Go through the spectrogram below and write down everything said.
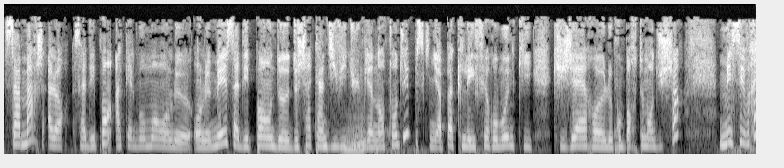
ça marche. Alors, ça dépend à quel moment on le, on le met, ça dépend de, de chaque individu, Mhm. bien entendu, parce qu'il n'y a pas que les phéromones qui, qui gèrent euh, le comportement du chat. Mais c'est vrai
